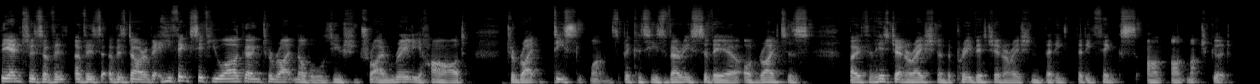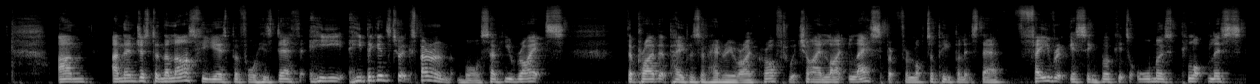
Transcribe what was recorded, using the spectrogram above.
the entries of his of his of his diary. But he thinks if you are going to write novels, you should try really hard to write decent ones because he's very severe on writers both of his generation and the previous generation that he that he thinks aren't, aren't much good. Um, and then just in the last few years before his death, he he begins to experiment more. So he writes the private papers of Henry Ryecroft, which I like less, but for a lot of people, it's their favourite Gissing book. It's almost plotless.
